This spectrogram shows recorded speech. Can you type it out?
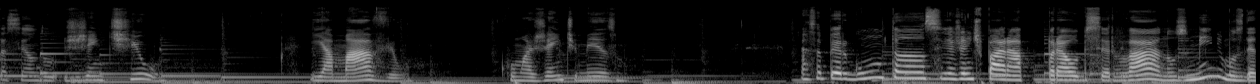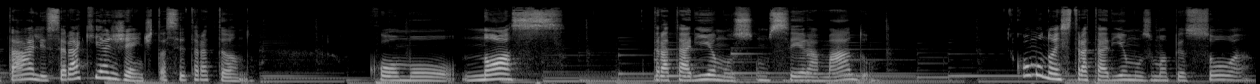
Está sendo gentil e amável com a gente mesmo? Essa pergunta, se a gente parar para observar nos mínimos detalhes, será que a gente está se tratando como nós trataríamos um ser amado? Como nós trataríamos uma pessoa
